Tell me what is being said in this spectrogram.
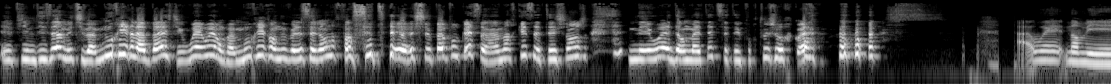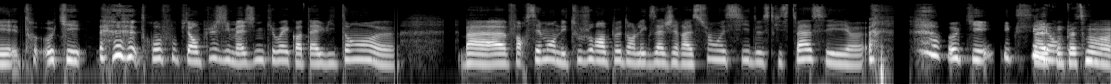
et puis ils me disent ah mais tu vas mourir là-bas. Je dis ouais ouais on va mourir en Nouvelle-Zélande. Enfin c'était, je sais pas pourquoi ça m'a marqué cet échange, mais ouais dans ma tête c'était pour toujours quoi. ah ouais non mais ok trop fou. Puis en plus j'imagine que ouais quand t'as 8 ans. Euh, bah forcément on est toujours un peu dans l'exagération aussi de ce qui se passe et euh, ok excellent ouais, complètement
